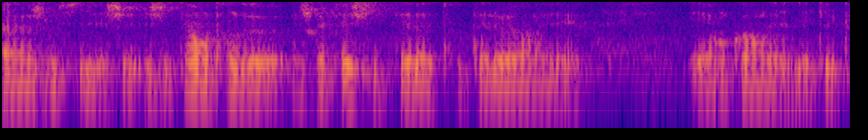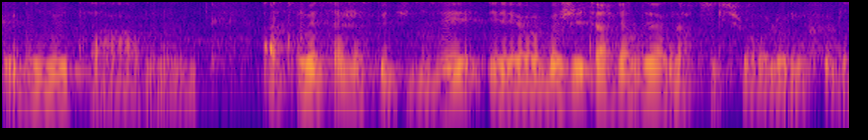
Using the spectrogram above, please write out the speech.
je me suis, j'étais en train de, je réfléchissais là tout à l'heure et encore il y a quelques minutes à, ton message, à ce que tu disais. Et euh, bah, j'ai été regarder un article sur l'homophobie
